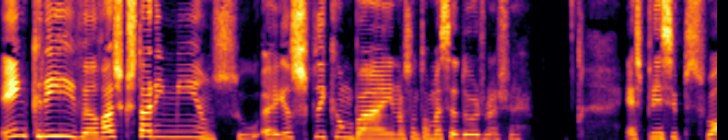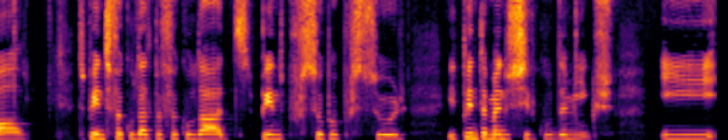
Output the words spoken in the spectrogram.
é incrível, vais gostar imenso, eh, eles explicam bem, não são tão maçadores, mas eh, é experiência pessoal, depende de faculdade para faculdade, depende de professor para professor, e depende também do círculo de amigos, e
